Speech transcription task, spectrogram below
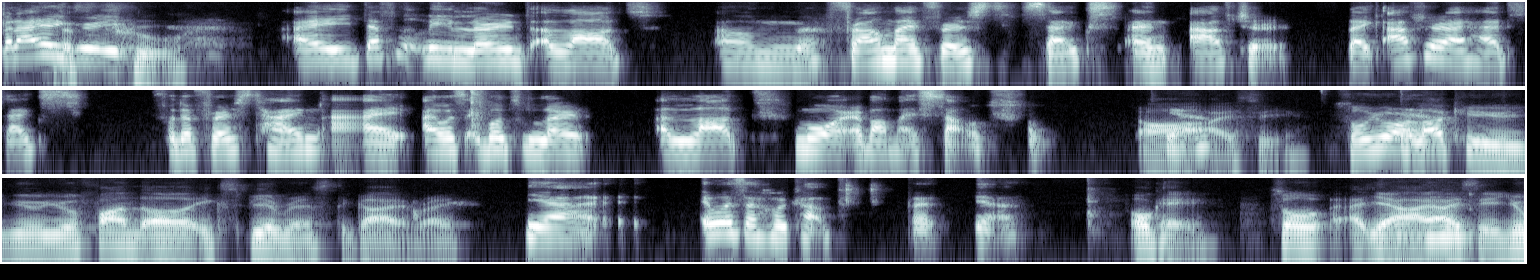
But I agree. that's true I definitely learned a lot um, from my first sex and after. Like after I had sex for the first time, I, I was able to learn a lot more about myself. oh Yeah. i see so you are Yeah. lucky you you found a experienced guy right Yeah, it was a hookup, but yeah. okay so uh, yeah I, I Mhm. see you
